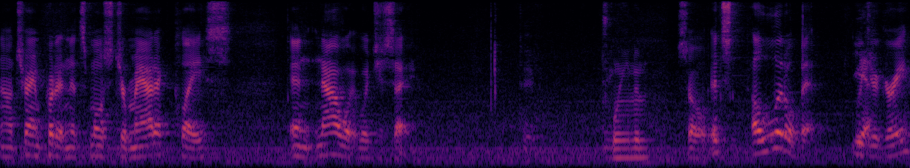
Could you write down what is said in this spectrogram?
now I'll try and put it in its most dramatic place. And now what would you say? It's leaning so it's a little bit. Would yeah. you agree?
